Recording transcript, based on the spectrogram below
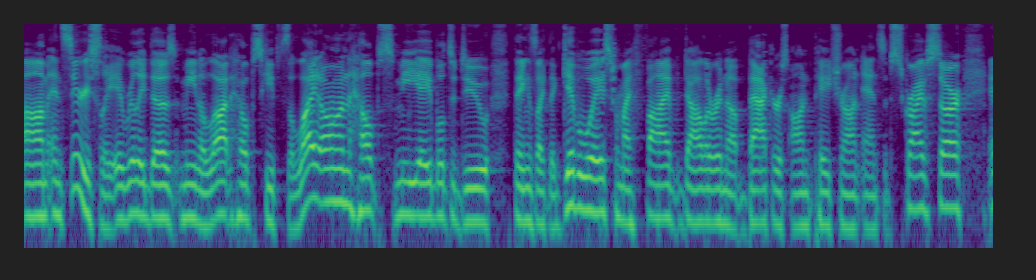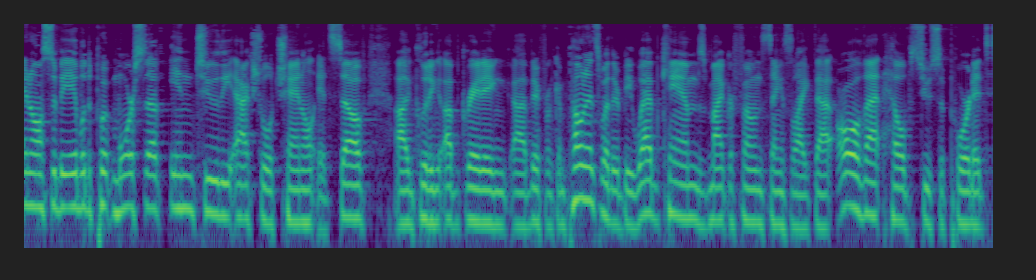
Um, and seriously, it really does mean a lot. Helps keeps the light on, helps me able to do things like the giveaways for my $5 and up backers on Patreon and Subscribestar, and also be able to put more stuff into the actual channel itself, uh, including upgrading uh, different components, whether it be webcams, microphones, things like that. All of that helps to support it,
